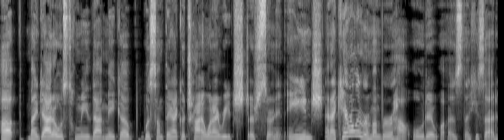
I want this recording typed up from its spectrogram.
up, my dad always told me that makeup was something I could try when I reached a certain age. And I can't really remember how old it was that he said,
